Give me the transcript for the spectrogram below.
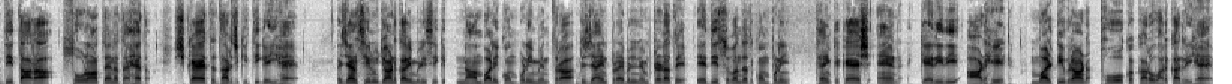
ਦੀ ਧਾਰਾ 16 ਤਿੰਨ ਤਹਿਤ ਸ਼ਿਕਾਇਤ ਦਰਜ ਕੀਤੀ ਗਈ ਹੈ। ਏਜੰਸੀ ਨੂੰ ਜਾਣਕਾਰੀ ਮਿਲੀ ਸੀ ਕਿ ਨਾਮ ਵਾਲੀ company Myntra design private limited ਅਤੇ ਇਹਦੀ ਸਬੰਧਤ company thank cash and carry ਦੀ ਆੜ ਹੇਠ ਮਲਟੀ ਬ੍ਰਾਂਡ ਥੋਕ ਕਾਰੋਬਾਰ ਕਰ ਰਹੀ ਹੈ।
